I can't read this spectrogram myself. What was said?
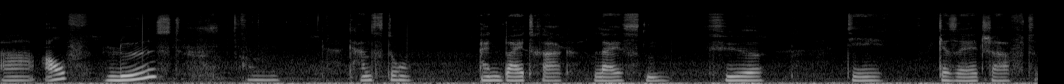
äh, auflöst, ähm, kannst du einen Beitrag leisten für die Gesellschaft.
